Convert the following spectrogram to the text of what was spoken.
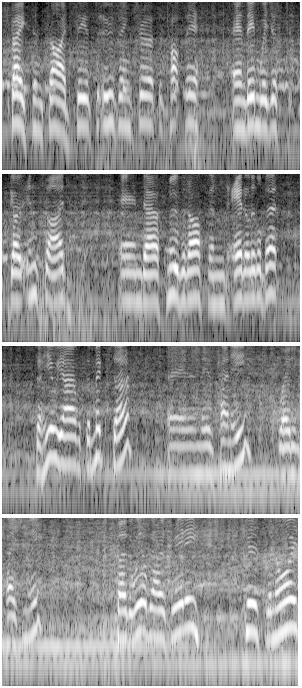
space inside. See it's oozing through at the top there. And then we just go inside and uh, smooth it off and add a little bit. So here we are with the mixer and there's honey waiting patiently. So the wheelbarrow is ready. Excuse the noise.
